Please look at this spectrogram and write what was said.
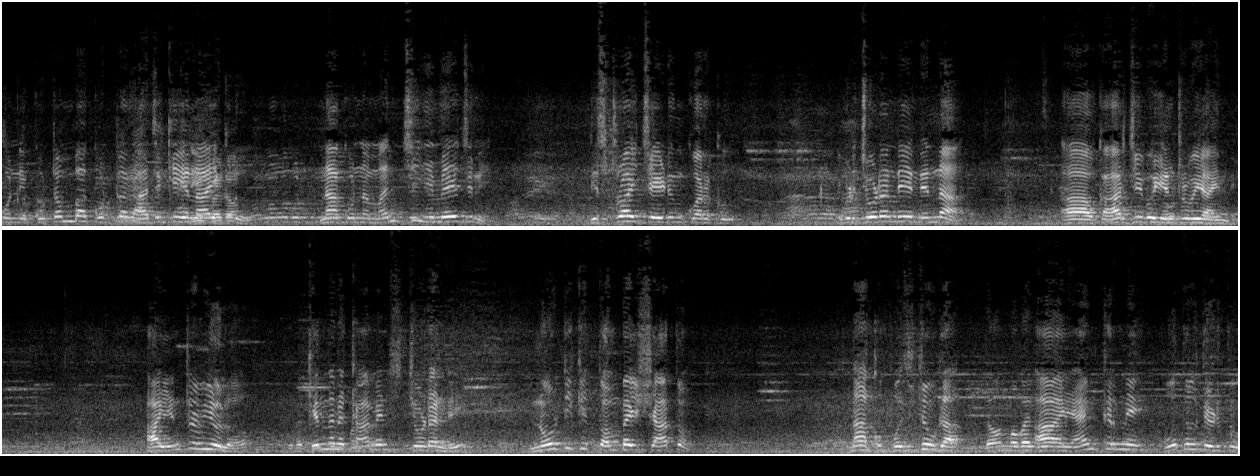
కొన్ని కుటుంబ కుట్ర రాజకీయ నాయకులు నాకున్న మంచి ఇమేజ్ని డిస్ట్రాయ్ చేయడం కొరకు ఇప్పుడు చూడండి నిన్న ఆ, ఒక ఆర్జీఓ ఇంటర్వ్యూ అయింది. ఆ ఇంటర్వ్యూలో కిందన కామెంట్స్ చూడండి నూటికి తొంభై శాతం నాకు పాజిటివ్గా డౌన్ మొబైల్ ఆ యాంకర్ని బూతులు తిడుతూ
